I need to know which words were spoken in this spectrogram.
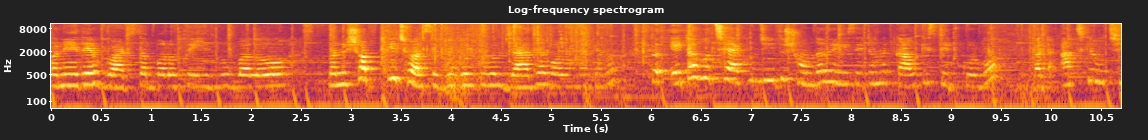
মানে এদের হোয়াটসঅ্যাপ বলো ফেসবুক বলো মানে সব কিছু আছে গুগল টুগল যা যা বলো না কেন। তো এটা হচ্ছে এখন যেহেতু সন্ধ্যা হয়ে গেছে এটা আমরা কালকে সেট করব। বাট আজকে হচ্ছে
